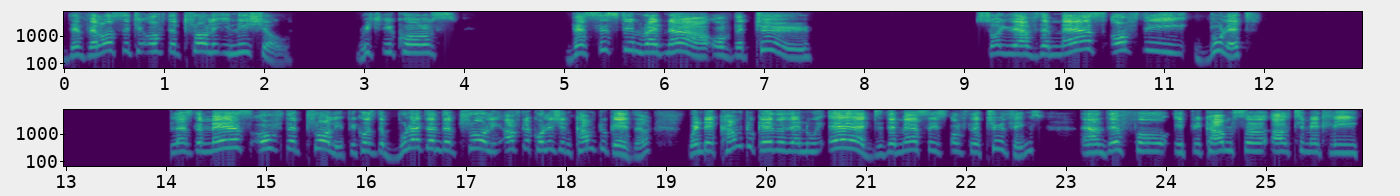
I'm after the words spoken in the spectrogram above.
the velocity of the trolley initial, which equals the system right now of the two. So you have the mass of the bullet plus the mass of the trolley, because the bullet and the trolley after collision come together. When they come together, then we add the masses of the two things, and therefore it becomes uh, ultimately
